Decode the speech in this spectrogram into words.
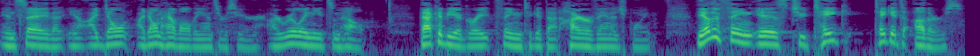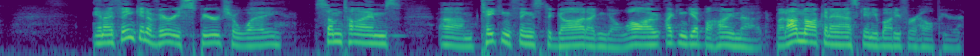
and say that you know I don't I don't have all the answers here. I really need some help. That could be a great thing to get that higher vantage point. The other thing is to take take it to others, and I think in a very spiritual way. Sometimes um, taking things to God, I can go, well, I, I can get behind that, but I'm not going to ask anybody for help here.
